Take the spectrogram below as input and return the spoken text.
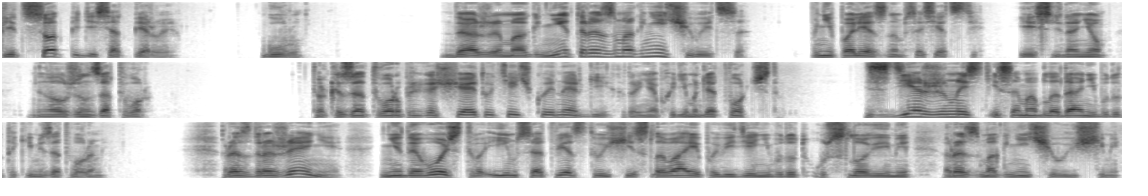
551. Гуру. Даже магнит размагничивается в неполезном соседстве, если на нем не наложен затвор. Только затвор прекращает утечку энергии, которая необходима для творчества. Сдержанность и самообладание будут такими затворами. Раздражение, недовольство и им соответствующие слова и поведение будут условиями размагничивающими,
